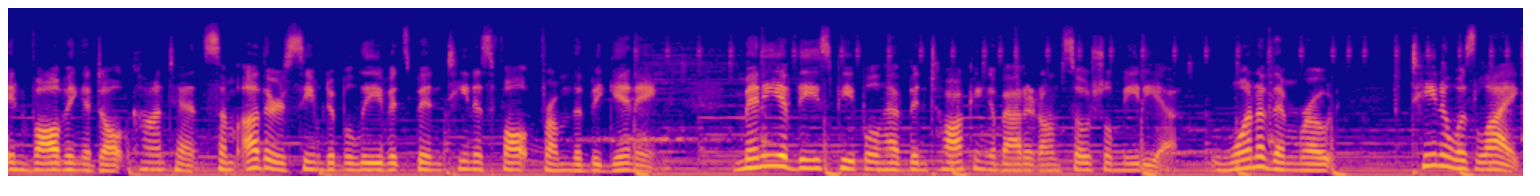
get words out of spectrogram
involving adult content. Some others seem to believe it's been Tina's fault from the beginning. Many of these people have been talking about it on social media. One of them wrote, Tina was like,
